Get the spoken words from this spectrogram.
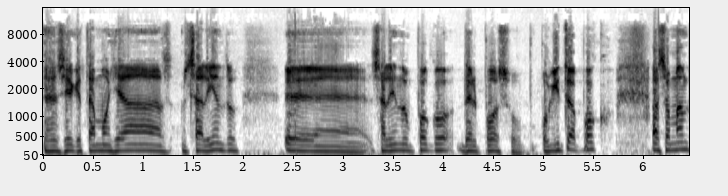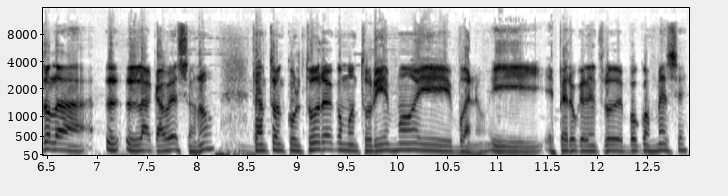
Es decir, que estamos ya saliendo, eh, saliendo un poco del pozo, poquito a poco, asomando la, la, cabeza, ¿no? Tanto en cultura como en turismo y bueno, y espero que dentro de pocos meses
